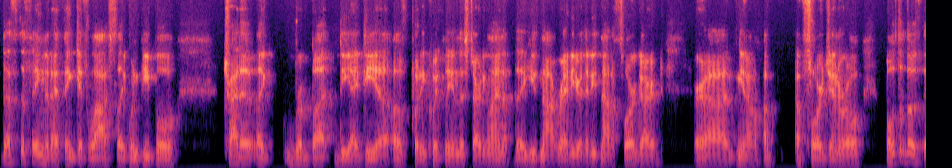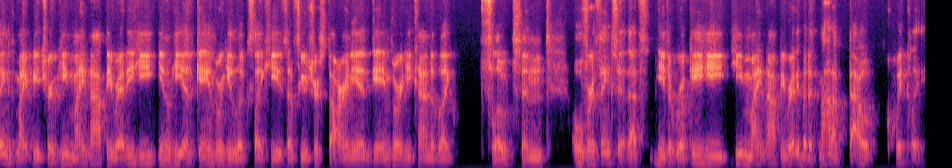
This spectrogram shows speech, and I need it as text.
that's the thing that I think gets lost. Like when people try to like rebut the idea of putting Quickley in the starting lineup that he's not ready or that he's not a floor guard or uh, you know a, a floor general. Both of those things might be true. He might not be ready. He you know he has games where he looks like he's a future star and he has games where he kind of like floats and overthinks it. That's he's a rookie. He he might not be ready but it's not about Quickley.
